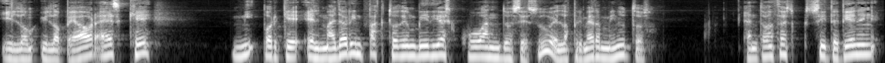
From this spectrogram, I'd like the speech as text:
Y lo, y lo peor es que porque el mayor impacto de un vídeo es cuando se sube, en los primeros minutos. Entonces, si te tienen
